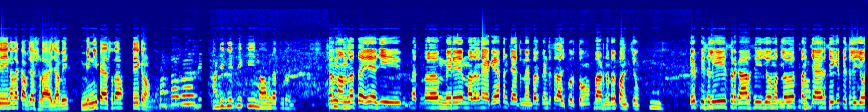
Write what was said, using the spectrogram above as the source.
ਤੇ ਇਹਨਾਂ ਦਾ ਕਬਜ਼ਾ ਛਡਾਇਆ ਜਾਵੇ ਮਿੰਨੀ ਪੈਲਸ ਦਾ ਤੇ ਗਰਾਊਂਡ ਦਾ। ਪੰਜ ਸਾਹਿਬ ਹਾਂਜੀ ਵੀਰ ਜੀ ਕੀ ਮਾਮਲਾ ਪੂਰਾ ਜੀ? ਸਰ ਮਾਮਲਾ ਤਾਂ ਇਹ ਹੈ ਜੀ ਮਤਲਬ ਮੇਰੇ ਮਦਰ ਨੇ ਹੈਗੇ ਆ ਪੰਚਾਇਤ ਮੈਂਬਰ ਪਿੰਡ ਸਰਾਜਪੁਰ ਤੋਂ ਵਾਰਡ ਨੰਬਰ 5 ਚੋਂ। ਇਹ ਪਿਛਲੀ ਸਰਕਾਰ ਸੀ ਜੋ ਮਤਲਬ ਪੰਚਾਇਤ ਸੀਗੀ ਪਿਛਲੀ ਜੋ।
